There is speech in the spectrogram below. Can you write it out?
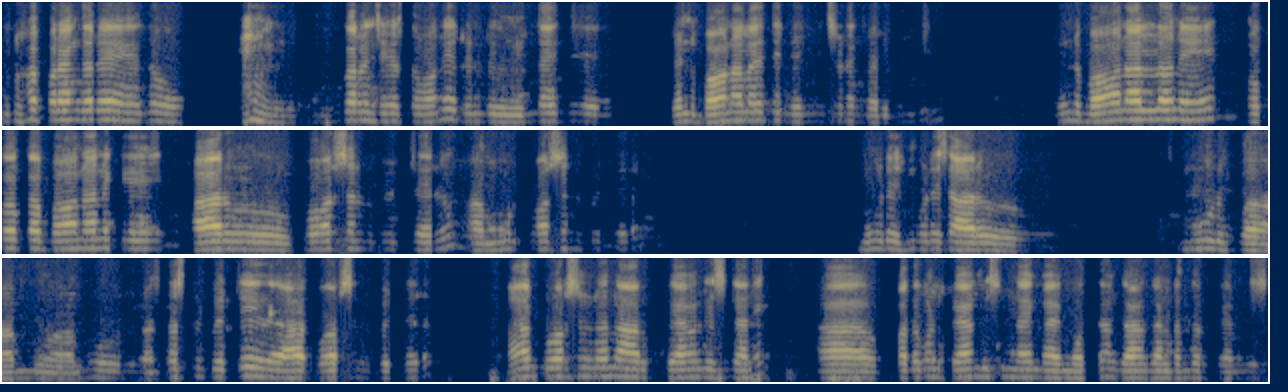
గృహపరంగానే ఏదో ఉపకారం చేస్తామని రెండు ఇల్లు అయితే రెండు భవనాలు అయితే నిర్మించడం జరిగింది. రెండు భవనాల్లోనే ఒక్కొక్క భవనానికి ఆరు పోర్షన్లు పెట్టారు. ఆ మూడు పోర్షన్లు పెట్టారు. మూడేసి మూడేసి ఆరు మూడు మూడు అంతస్తులు పెట్టి ఆరు పోర్షన్లు పెట్టారు. ఆరు పోర్షన్లోనే ఆరు ఫ్యామిలీస్ కానీ ఆ పదకొండు ఫ్యామిలీస్ ఉన్నాయి మేము మొత్తం గంటందర ఫ్యామిలీస్.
